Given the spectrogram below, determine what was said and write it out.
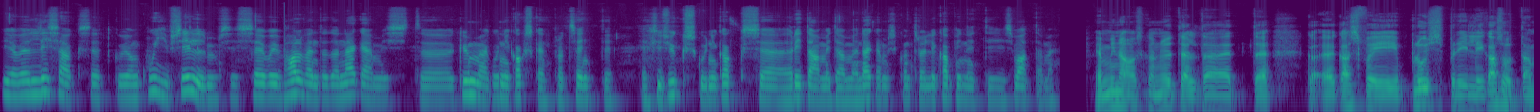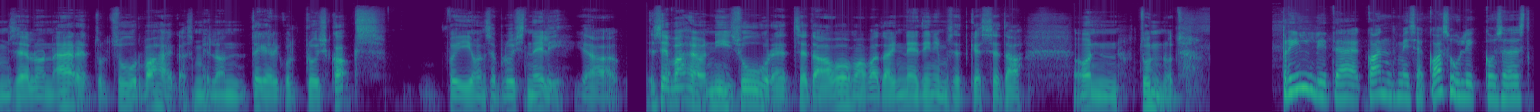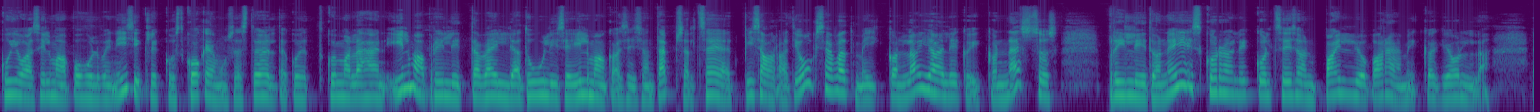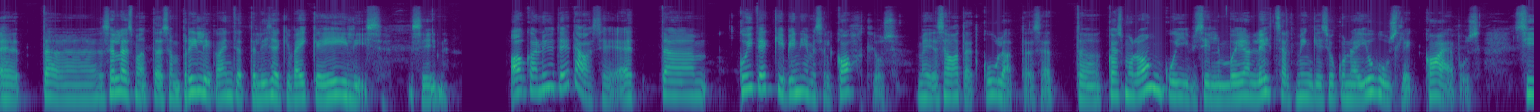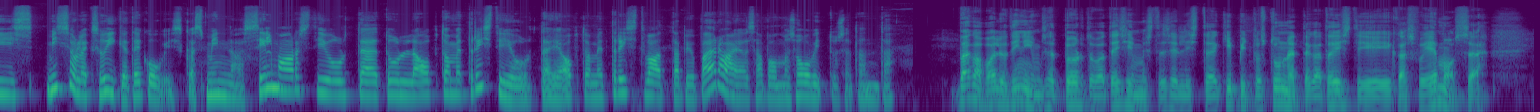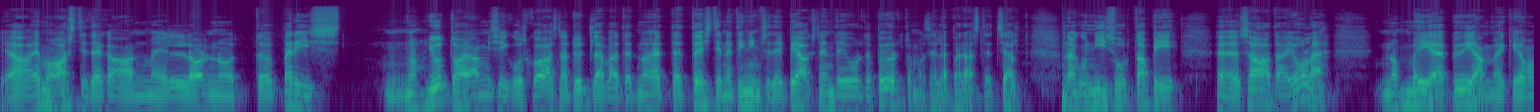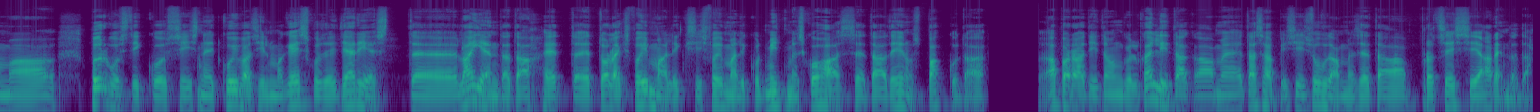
ja veel lisaks, et kui on kuiv silm, siis see võib halvendada nägemist äh, kümme kuni kakskümmend protsenti. ehk siis üks kuni kaks äh, rida, mida me nägemiskontrolli kabinetis vaatame. Ja mina oskan ütelda, et äh, kas või plussprilli kasutamisel on ääretult suur vahe, kas meil on tegelikult pluss kaks või on see pluss neli. Ja see vahe on nii suur, et seda hoomavad ainult need inimesed, kes seda on tundnud prillide kandmise kasulikkusest kuiva silma puhul võin isiklikust kogemusest öelda, kui et kui ma lähen ilma prillita välja tuulise ilmaga, siis on täpselt see, et pisarad jooksevad, meik on laiali, kõik on nässus, prillid on ees korralikult, siis on palju parem ikkagi olla. et äh, selles mõttes on prillikandjatel isegi väike eelis siin. aga nüüd edasi, et äh, kui tekib inimesel kahtlus meie saadet kuulates, et äh, kas mul on kuiv silm või on lihtsalt mingisugune juhuslik kaebus, siis mis oleks õige teguviis, kas minna silmaarsti juurde, tulla optometristi juurde ja optometrist vaatab juba ära ja saab oma soovitused anda? väga paljud inimesed pöörduvad esimeste selliste kipitustunnetega tõesti kas või EMO-sse ja EMO arstidega on meil olnud päris noh, jutuajamisi, kus kohas nad ütlevad, et noh, et, et tõesti need inimesed ei peaks nende juurde pöörduma, sellepärast et sealt nagu nii suurt abi eh, saada ei ole noh, meie püüamegi oma põrgustikus siis neid kuivasilmakeskuseid järjest äh, laiendada, et, et oleks võimalik siis võimalikult mitmes kohas seda teenust pakkuda. aparaadid on küll kallid, aga me tasapisi suudame seda protsessi arendada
